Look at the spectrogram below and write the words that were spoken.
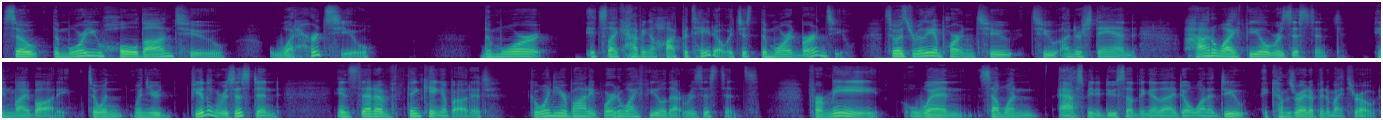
So the more you hold on to what hurts you, the more it's like having a hot potato. It just, the more it burns you. So it's really important to to understand how do I feel resistant in my body. So when when you're feeling resistant, instead of thinking about it, go into your body. Where do I feel that resistance? For me, when someone asks me to do something that I don't want to do, it comes right up into my throat.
